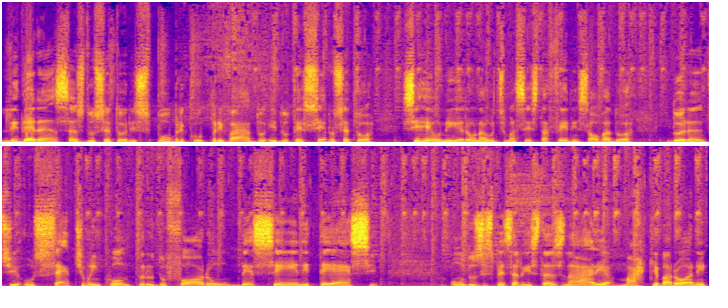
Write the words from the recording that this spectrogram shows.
Lideranças dos setores público, privado e do terceiro setor se reuniram na última sexta-feira em Salvador durante o sétimo encontro do Fórum DCNTS. Um dos especialistas na área, Mark Baroni,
